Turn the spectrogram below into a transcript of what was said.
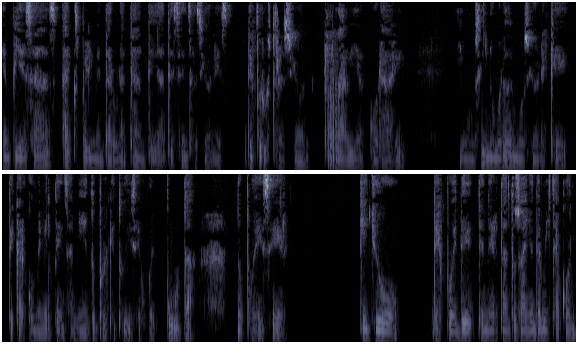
empiezas a experimentar una cantidad de sensaciones de frustración, rabia, coraje y un sinnúmero de emociones que te carcomen el pensamiento porque tú dices, puta, no puede ser que yo, después de tener tantos años de amistad con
